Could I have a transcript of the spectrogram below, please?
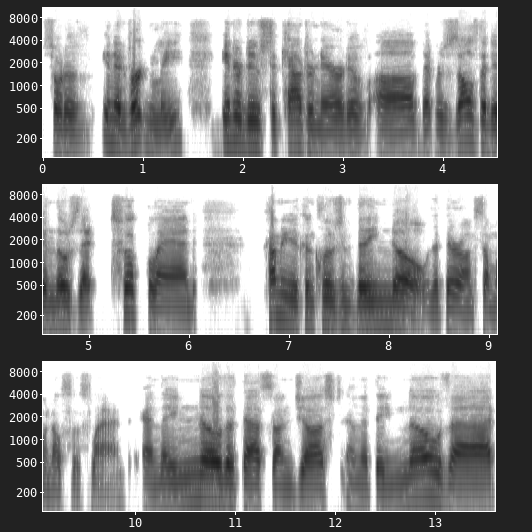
sort of inadvertently introduced a counter narrative uh, that resulted in those that took land coming to the conclusion they know that they're on someone else's land and they know that that's unjust and that they know that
